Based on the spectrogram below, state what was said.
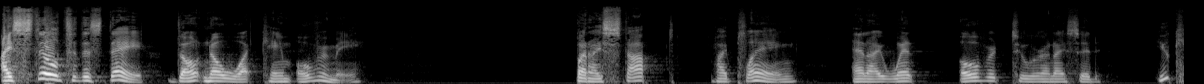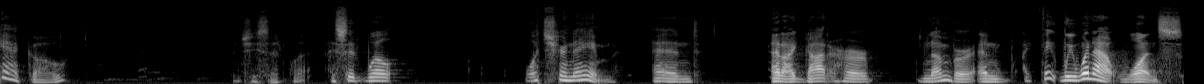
I still, to this day, don't know what came over me. But I stopped my playing and I went over to her and I said, You can't go. And she said, What? I said, Well, what's your name? And and I got her number and I think we went out once.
